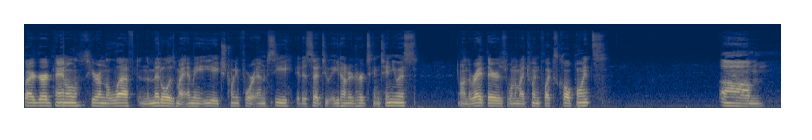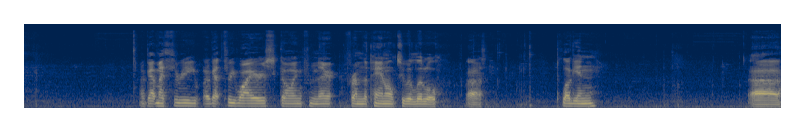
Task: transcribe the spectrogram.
FireGuard panel is here on the left. In the middle is my MAE-H24MC. It is set to 800 Hertz continuous. On the right there is one of my Twinflex call points. Um, I've got my three. I've got three wires going from there from the panel to a little uh, plug-in. Uh,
